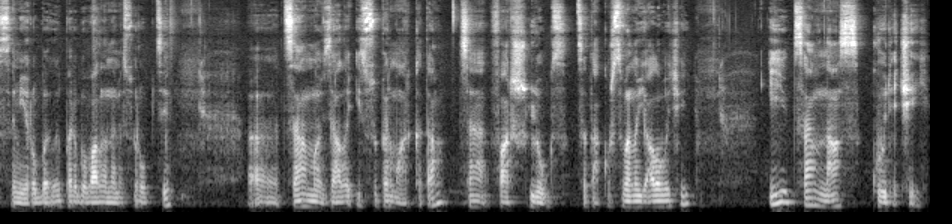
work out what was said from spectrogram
самі робили, перебували на м'ясорубці. Е, Це ми взяли із супермаркета. Це фарш люкс, це також свинояловичий. І це в нас курячий.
